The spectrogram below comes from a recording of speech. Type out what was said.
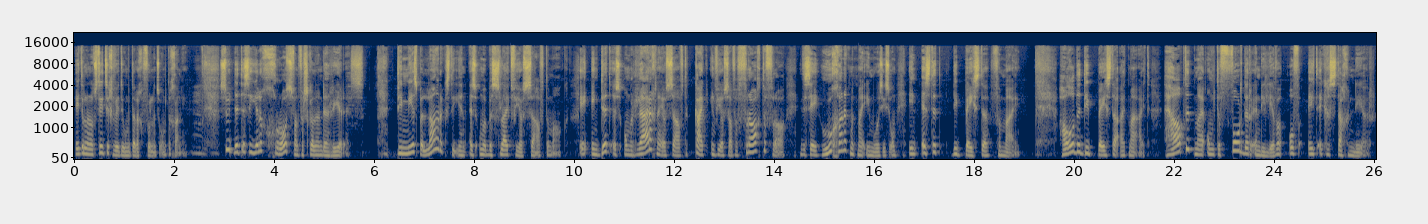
het hulle nog steeds geweet hoe met hulle gevoelens om te gaan nie. So dit is 'n hele gros van verskillende redes. Die mees belangrikste een is om 'n besluit vir jouself te maak. En, en dit is om regtig na jouself te kyk en vir jouself 'n vraag te vra en te sê, "Hoe gaan ek met my emosies om en is dit die beste vir my?" Haal dit die beste uit my uit. Help dit my om te vorder in die lewe of het ek gestagneer?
